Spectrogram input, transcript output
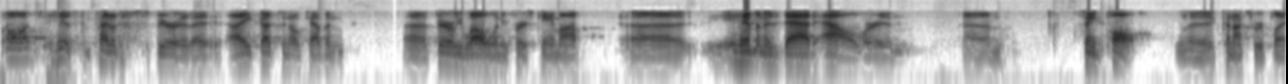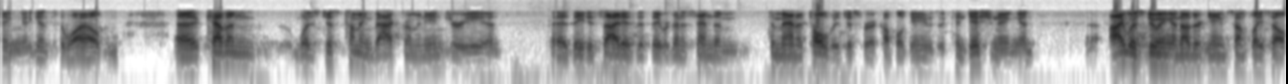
Well, his competitive spirit. I, I got to know Kevin uh, fairly well when he first came up. Uh, him and his dad Al were in um, St. Paul. And the Canucks were playing against the Wild, and uh, Kevin was just coming back from an injury, and uh, they decided that they were going to send him to Manitoba just for a couple of games of conditioning. And uh, I was doing another game someplace else,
